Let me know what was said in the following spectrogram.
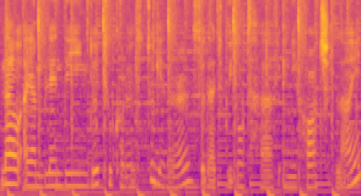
Now I am blending the two colors together so that we don't have any harsh line.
